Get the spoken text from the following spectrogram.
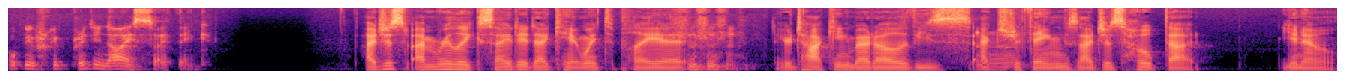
would be pretty nice, I think. I just I'm really excited. I can't wait to play it. You're talking about all of these extra things. I just hope that, you know,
